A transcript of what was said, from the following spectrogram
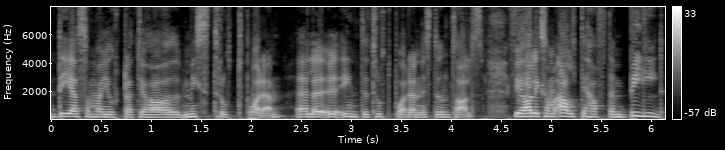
det som har gjort att jag har misstrott på den. Eller eh, inte trott på den i stundtals. För jag har liksom alltid haft en bild.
